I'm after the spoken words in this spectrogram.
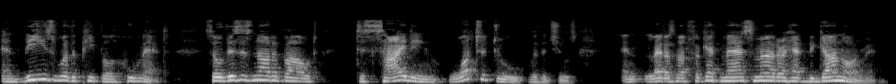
And these were the people who met. So this is not about deciding what to do with the Jews. And let us not forget mass murder had begun already.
